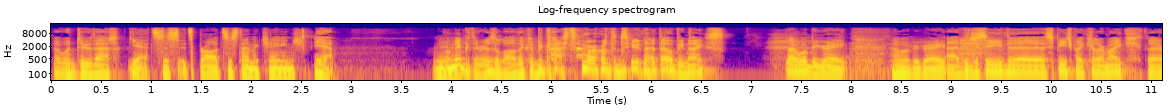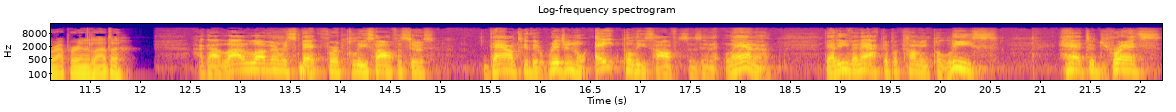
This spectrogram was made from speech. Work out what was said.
that would do that yeah, it's just, it's broad systemic change. yeah Yeah. well maybe there is a law that could be passed tomorrow to do that that would be nice That would be great. That would be great. uh, did you see the speech by killer mike the rapper in atlanta I got a lot of love and respect for police officers, down to the original eight police officers in Atlanta that even after becoming police had to dress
